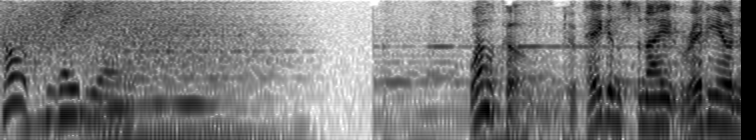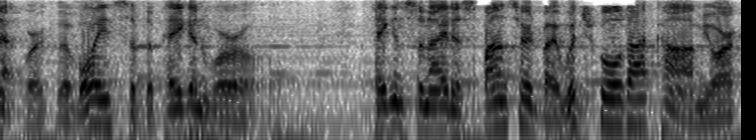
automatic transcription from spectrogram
Talk Radio. Welcome to Pagans Tonight Radio Network, the voice of the pagan world. Pagans Tonight is sponsored by Witchschool.com, your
